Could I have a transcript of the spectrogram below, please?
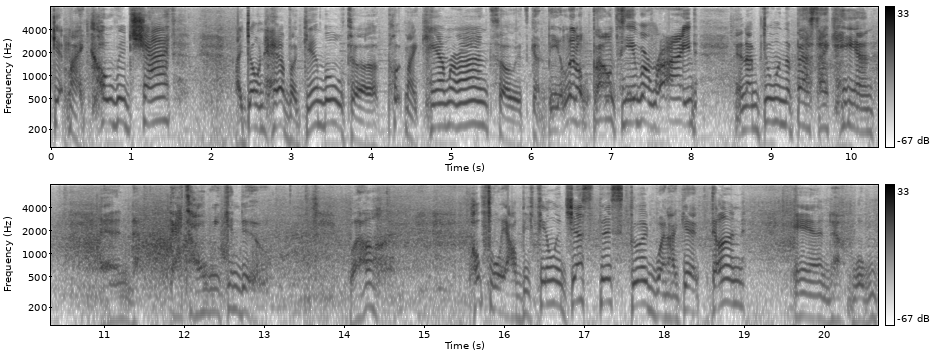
get my COVID shot. I don't have a gimbal to put my camera on, so it's gonna be a little bouncy of a ride, and I'm doing the best I can, and that's all we can do. Well, hopefully I'll be feeling just this good when I get done and we'll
